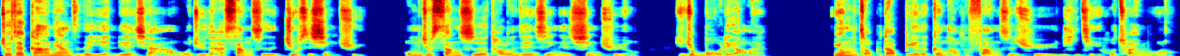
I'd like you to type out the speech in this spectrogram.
就在刚刚那样子的演练下，我觉得他丧失的就是兴趣。我们就丧失了讨论这件事情的兴趣哦，就就无聊哎，因为我们找不到别的更好的方式去理解或揣摩了。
